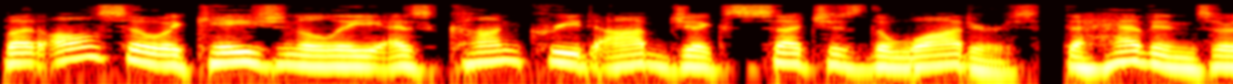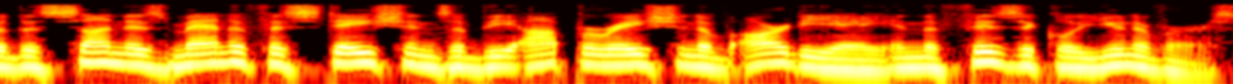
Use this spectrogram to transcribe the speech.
but also occasionally as concrete objects such as the waters, the heavens or the sun as manifestations of the operation of Ardya in the physical universe.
